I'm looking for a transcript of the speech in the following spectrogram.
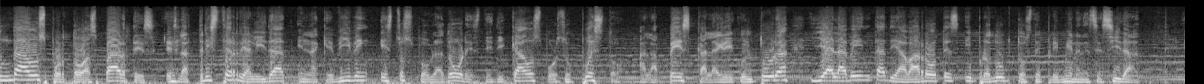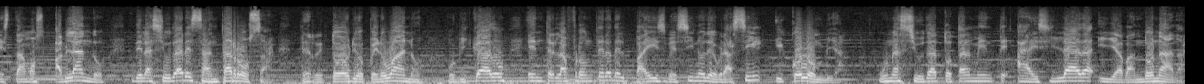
Inundados por todas partes es la triste realidad en la que viven estos pobladores dedicados por supuesto a la pesca, la agricultura y a la venta de abarrotes y productos de primera necesidad. Estamos hablando de la ciudad de Santa Rosa, territorio peruano, ubicado entre la frontera del país vecino de Brasil y Colombia. Una ciudad totalmente aislada y abandonada,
